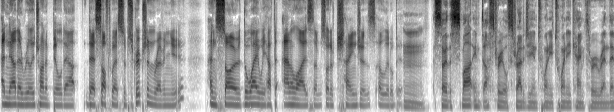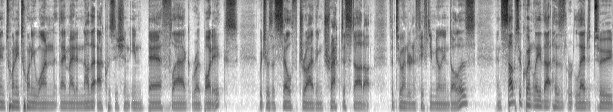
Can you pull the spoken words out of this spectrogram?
and now they're really trying to build out their software subscription revenue. And so the way we have to analyze them sort of changes a little bit. Mm. So the smart industrial strategy in 2020 came through, and then in 2021 they made another acquisition in Bear Flag Robotics, which was a self-driving tractor startup for 250 million dollars. And subsequently, that has led to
